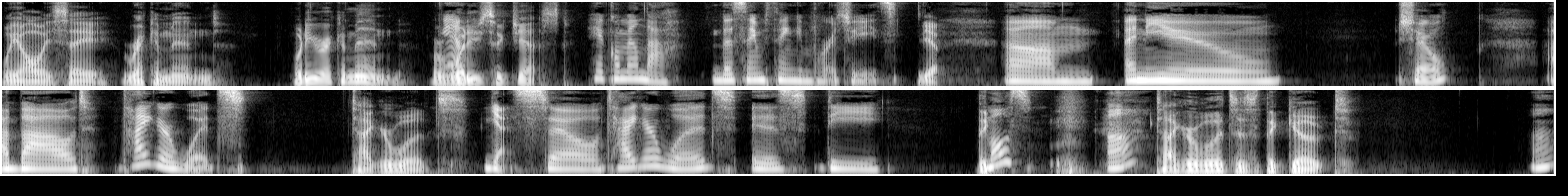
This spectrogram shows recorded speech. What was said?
We always say recommend. What do you recommend? Or Yeah. what do you suggest? recomendar. The same thing in Portuguese. Yep. Um, a new show about Tiger Woods. Tiger Woods. Yes. So Tiger Woods is the, The- most, huh? Tiger Woods is the goat. Huh?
